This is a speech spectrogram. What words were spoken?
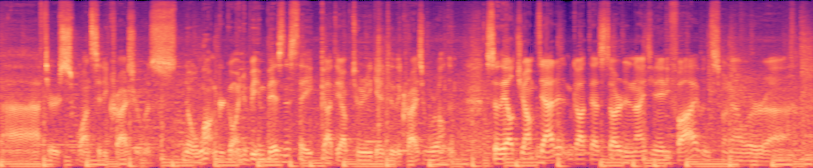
uh, after Swan City Chrysler was no longer going to be in business, they got the opportunity to get into the Chrysler world. And so they all jumped at it and got that started in 1985. And so now we're uh,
